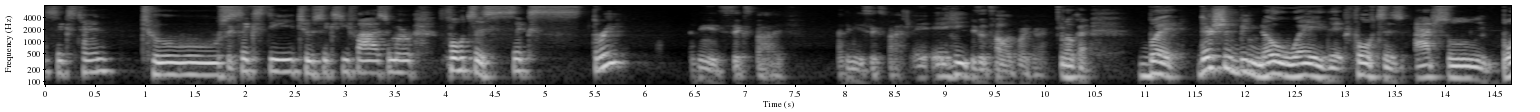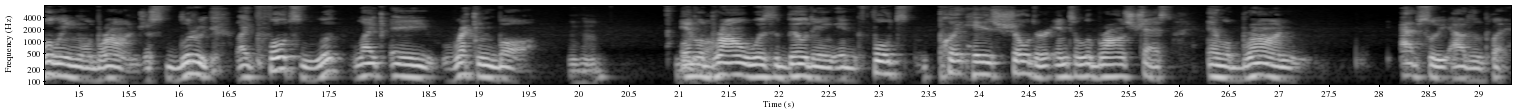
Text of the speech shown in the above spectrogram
6'10", 260, 265, somewhere. Fultz is 6'3"? I think he's six five. I think he's six five. He, He's a taller point guard. Okay. But there should be no way that Fultz is absolutely bullying LeBron. Just literally, like Fultz looked like a wrecking ball, Mm-hmm. and LeBron was the building, and Fultz put his shoulder into LeBron's chest, and LeBron absolutely out of the play.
